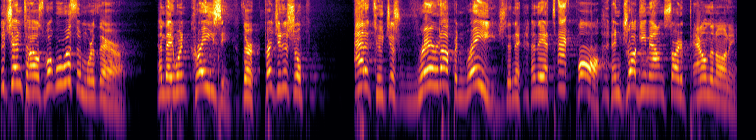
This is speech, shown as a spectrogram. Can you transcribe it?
the Gentiles what were with him were there. And they went crazy. Their prejudicial attitude just reared up and raged, and they, and they attacked Paul and drug him out and started pounding on him.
